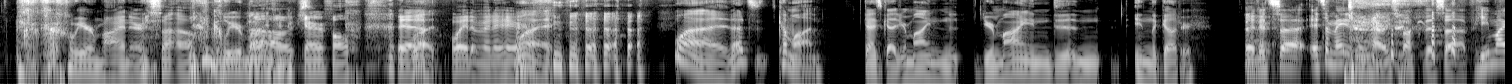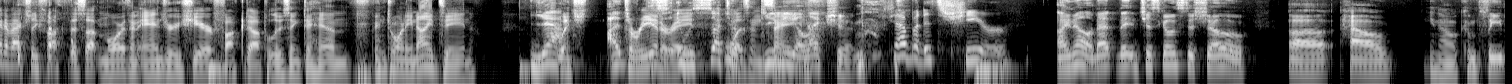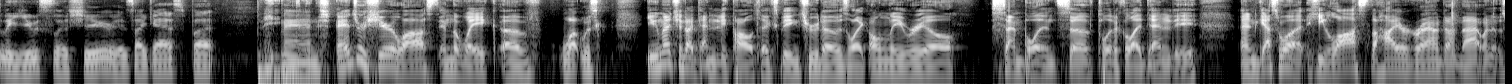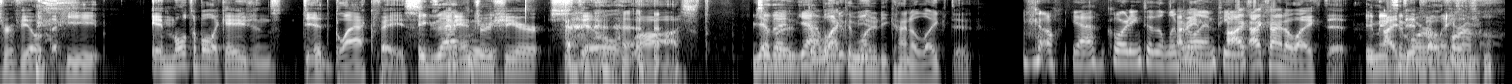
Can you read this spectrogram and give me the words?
queer miners. Uh oh. Queer minors. Oh, careful. Yeah. What? Wait a minute here. What? what? That's come on. Guys got your mind your mind in, in the gutter. But it's uh it's amazing how he's fucked this up. He might have actually fucked this up more than Andrew Scheer fucked up losing to him in 2019. Yeah, Which, to reiterate, it was such was a insane. gimme election. Yeah, but it's sheer. I know that it just goes to show uh, how you know completely useless Scheer is, I guess. But man, Andrew Scheer lost in the wake of what was you mentioned identity politics being Trudeau's like only real semblance of political identity. And guess what? He lost the higher ground on that when it was revealed that he in multiple occasions did blackface. Exactly. And Andrew Scheer still lost. Yeah, So then, yeah, the black what- community kind of liked it. Oh, yeah, according to the I liberal mean, MPs. I, I kind of liked it. It makes I it did more vote for him.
